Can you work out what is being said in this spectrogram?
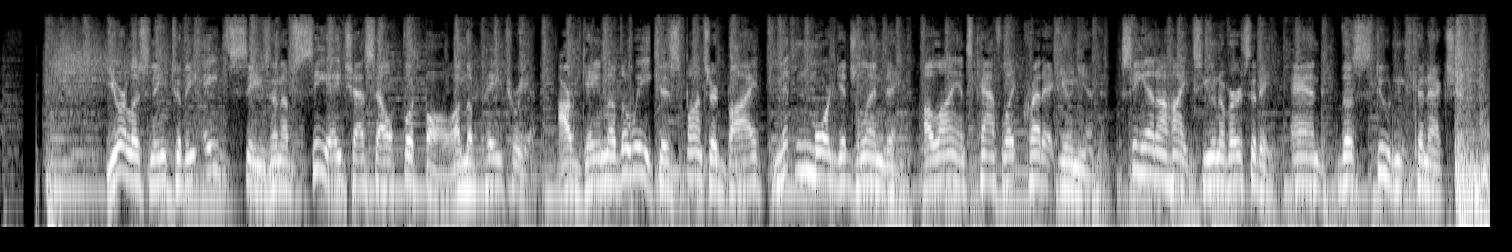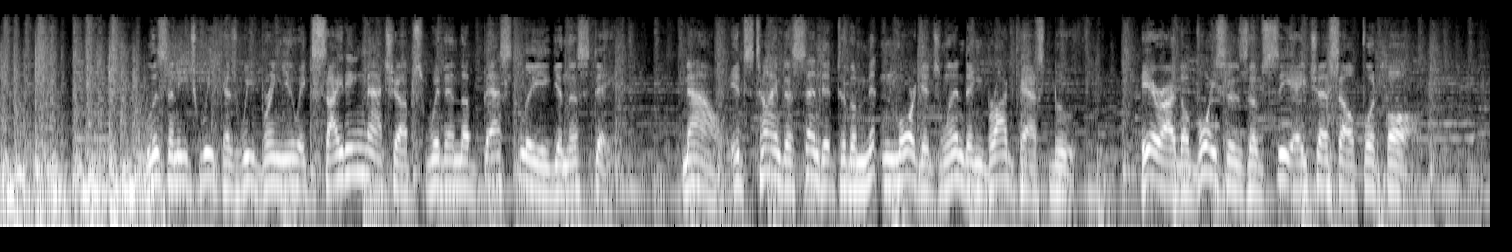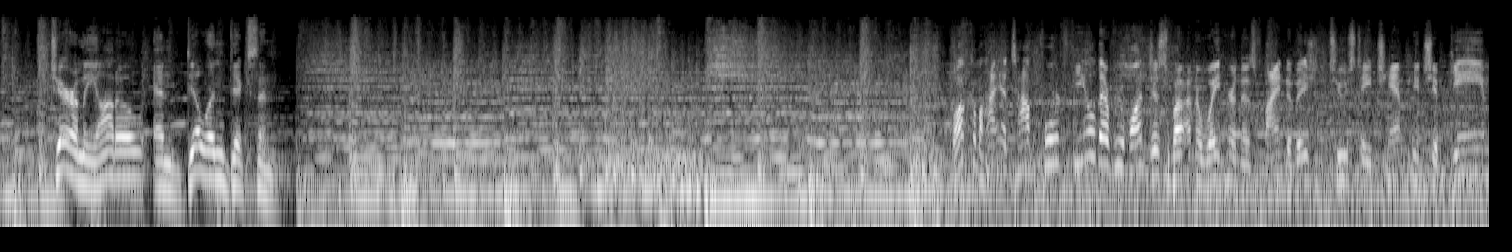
You're listening to the eighth season of CHSL football on The Patriot. Our game of the week is sponsored by Mitten Mortgage Lending, Alliance Catholic Credit Union, Siena Heights University, and The Student Connection. Listen each week as we bring you exciting matchups within the best league in the state. Now, it's time to send it to the Mitten Mortgage Lending broadcast booth. Here are the voices of CHSL football. Jeremy Otto and Dylan Dixon. Welcome high atop Ford Field, everyone. Just about underway here in this fine Division Two state championship game.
